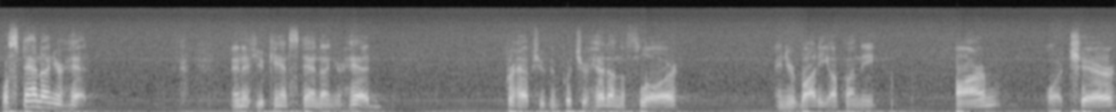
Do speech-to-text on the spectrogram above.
Well, stand on your head. And if you can't stand on your head, perhaps you can put your head on the floor and your body up on the arm or chair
